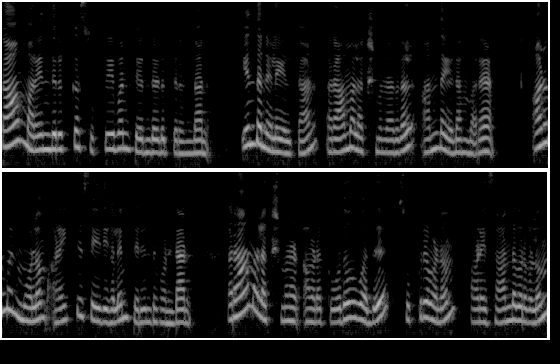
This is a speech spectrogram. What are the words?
தாம் மறைந்திருக்க சுக்ரீவன் தேர்ந்தெடுத்திருந்தான். இந்த நிலையில்தான் ராமலக்ஷ்மணர்கள் அந்த இடம் வர அனுமன் மூலம் அனைத்து செய்திகளையும் தெரிந்து கொண்டான். ராமலக்ஷ்மணன் அவனுக்கு உதவுவது சுக்ரீவனும் அவனை சார்ந்தவர்களும்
